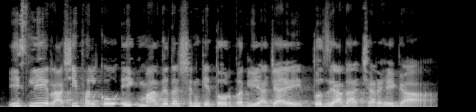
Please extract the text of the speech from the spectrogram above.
इसलिए राशिफल को एक मार्गदर्शन के तौर पर लिया जाए तो ज़्यादा अच्छा रहेगा।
